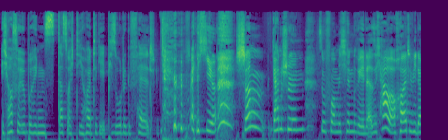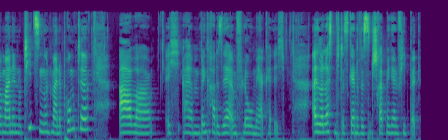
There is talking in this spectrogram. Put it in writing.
Ich hoffe übrigens, dass euch die heutige Episode gefällt, weil ich hier schon ganz schön so vor mich hinrede. Also ich habe auch heute wieder meine Notizen und meine Punkte, aber ich ähm, bin gerade sehr im Flow, merke ich. Also lasst mich das gerne wissen, schreibt mir gerne Feedback.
